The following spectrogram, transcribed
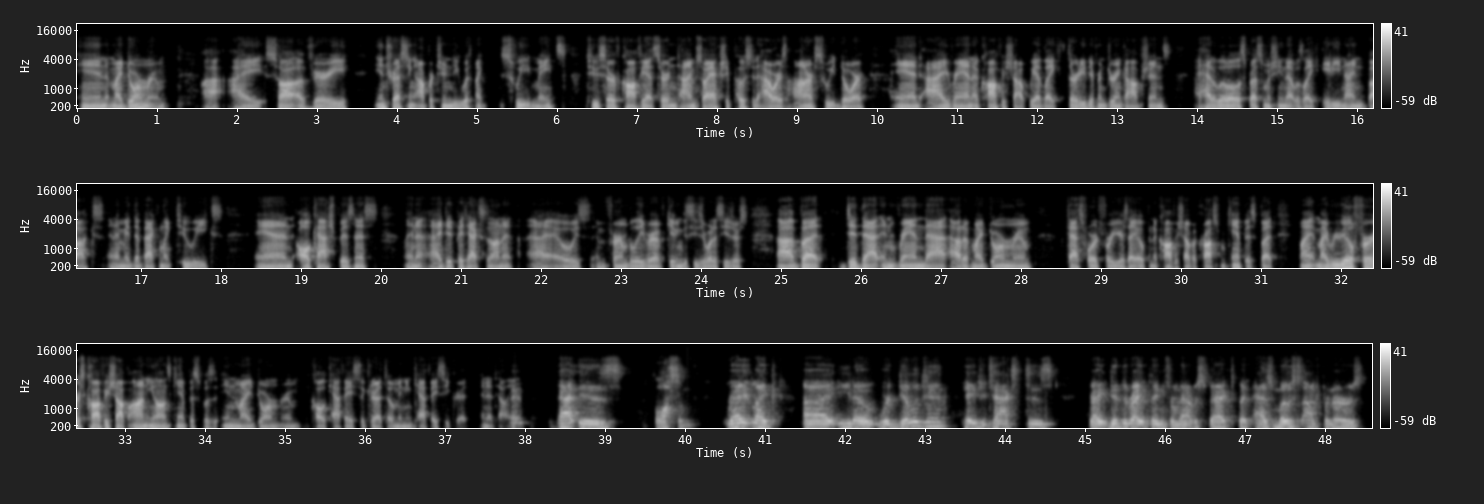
in my dorm room. Uh, I saw a very interesting opportunity with my suite mates to serve coffee at certain times. So I actually posted hours on our suite door and I ran a coffee shop. We had like 30 different drink options I had a little espresso machine that was like 89 bucks and I made that back in like two weeks and all cash business. And I did pay taxes on it. I always am firm believer of giving to Caesar what is Caesar's. Uh, but did that and ran that out of my dorm room. Fast forward four years, I opened a coffee shop across from campus. But my, my real first coffee shop on Elon's campus was in my dorm room called Cafe Segreto, meaning cafe secret in Italian. That is awesome, right? Like, uh, you know, we're diligent paid your taxes, right? Did the right thing from that respect. But as most entrepreneurs,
